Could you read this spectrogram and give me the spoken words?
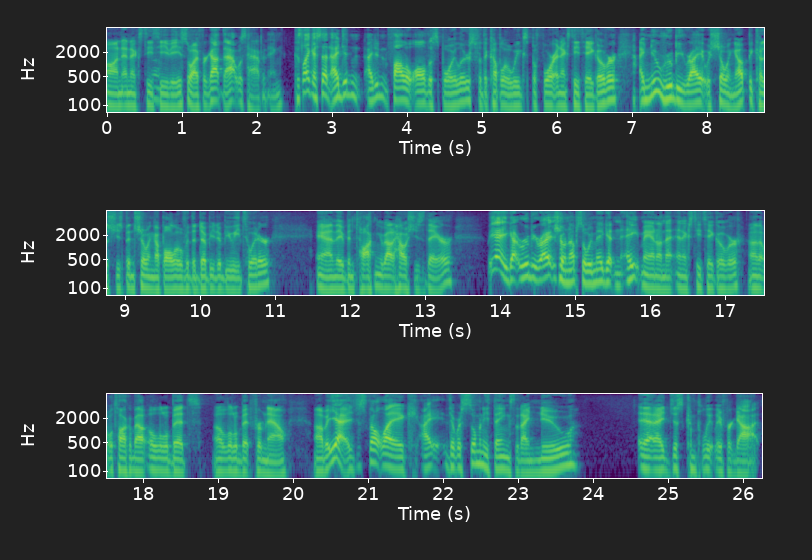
on NXT oh. TV, so I forgot that was happening. Because, like I said, I didn't I didn't follow all the spoilers for the couple of weeks before NXT Takeover. I knew Ruby Riot was showing up because she's been showing up all over the WWE Twitter, and they've been talking about how she's there. But yeah, you got Ruby Riot showing up, so we may get an eight man on that NXT takeover uh, that we'll talk about a little bit a little bit from now. Uh, but yeah, it just felt like I there were so many things that I knew that I just completely forgot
